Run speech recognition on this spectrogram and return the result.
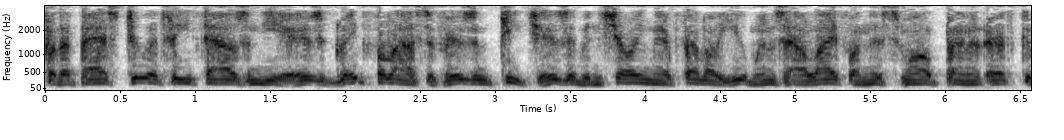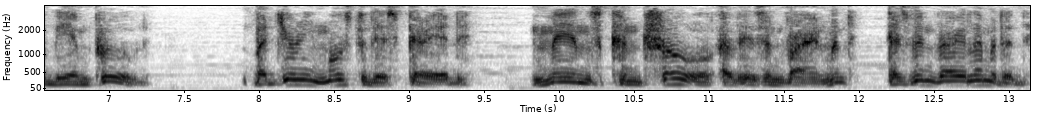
For the past two or three thousand years, great philosophers and teachers have been showing their fellow humans how life on this small planet Earth could be improved. But during most of this period, man's control of his environment has been very limited.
